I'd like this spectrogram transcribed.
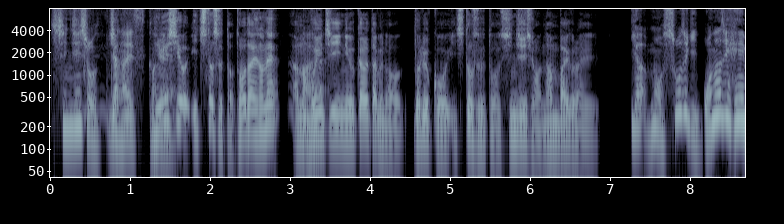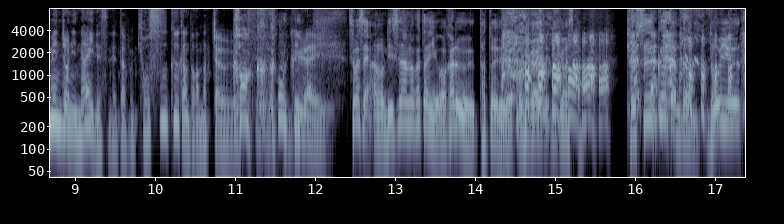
新人賞じゃないですかね。入試を1とすると、東大のね、あのはい文一に受かるための努力を1とすると、新人賞は何倍ぐらい？いやもう正直同じ平面上にないですね。多分虚数空間とかになっちゃうぐらい。すいません、あの、リスナーの方に分かる例えでお願いできますか？虚数空間ってどういう例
